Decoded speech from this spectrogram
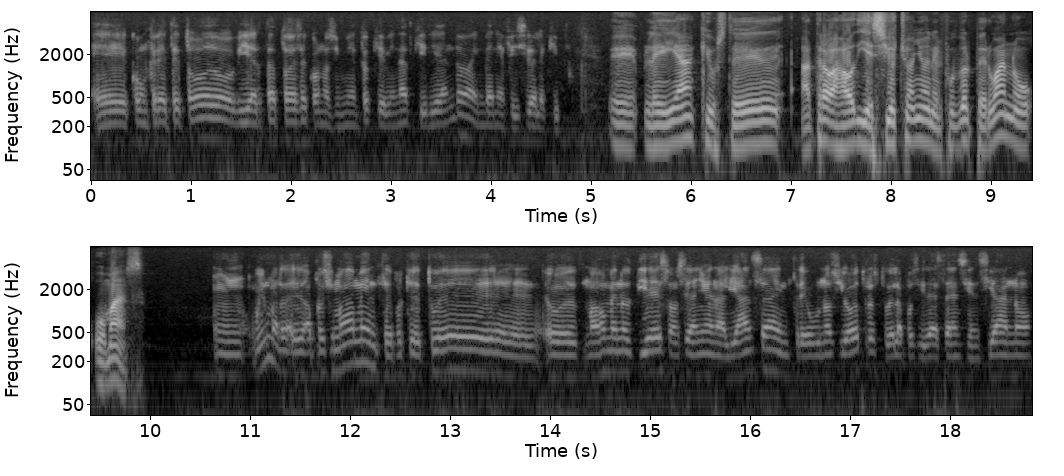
eh, concrete todo, vierta todo ese conocimiento que viene adquiriendo en beneficio del equipo. Eh, leía que usted ha trabajado 18 años en el fútbol peruano o más. Mm, Wilmar, eh, aproximadamente, porque tuve eh, más o menos 10, 11 años en Alianza, entre unos y otros, tuve la posibilidad de estar en Cienciano,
